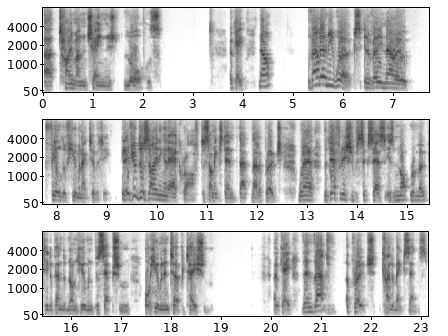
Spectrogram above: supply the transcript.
uh, time unchanged laws, okay, now that only works in a very narrow field of human activity. You know, if you're designing an aircraft to some extent, that, that approach, where the definition of success is not remotely dependent on human perception or human interpretation, okay, then that approach kind of makes sense.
